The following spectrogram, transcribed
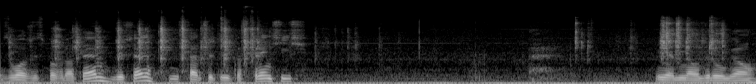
złoży z powrotem, wyszel, wystarczy tylko skręcić. Jedną, drugą,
